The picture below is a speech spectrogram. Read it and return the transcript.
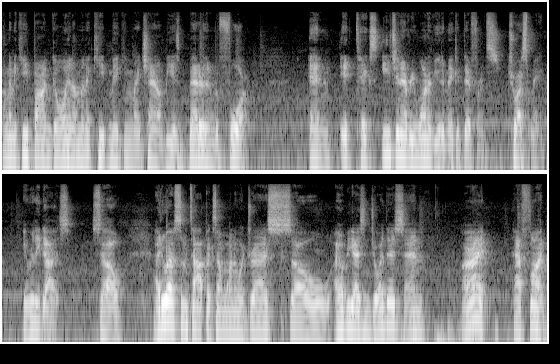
I'm going to keep on going. I'm going to keep making my channel be as better than before. And it takes each and every one of you to make a difference. Trust me. It really does. So, I do have some topics I want to address. So, I hope you guys enjoy this. And, all right, have fun.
